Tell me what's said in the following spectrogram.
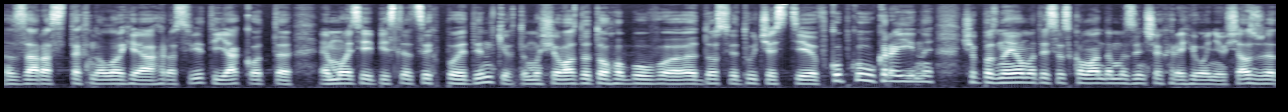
зараз технологія Агросвіт. Як от е, емоції після цих поєдинків, тому що у вас до того був е, досвід участі в Кубку України, щоб познайомитися з командами з інших регіонів. Зараз вже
